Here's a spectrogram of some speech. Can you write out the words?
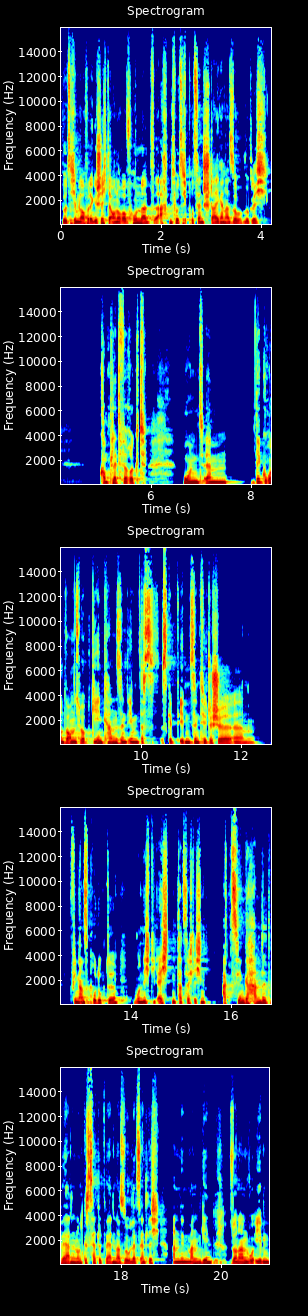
wird sich im Laufe der Geschichte auch noch auf 148 Prozent steigern, also wirklich komplett verrückt. Und ähm, der Grund, warum es überhaupt gehen kann, sind eben, dass es gibt eben synthetische ähm, Finanzprodukte, wo nicht die echten tatsächlichen Aktien gehandelt werden und gesettelt werden, also letztendlich an den Mann gehen, sondern wo eben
